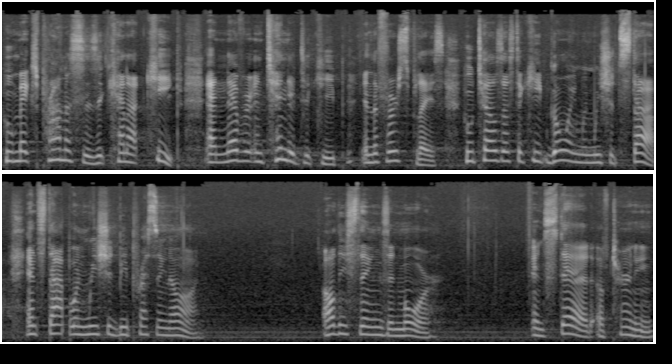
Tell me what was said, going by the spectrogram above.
who makes promises it cannot keep and never intended to keep in the first place, who tells us to keep going when we should stop and stop when we should be pressing on. All these things and more, instead of turning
